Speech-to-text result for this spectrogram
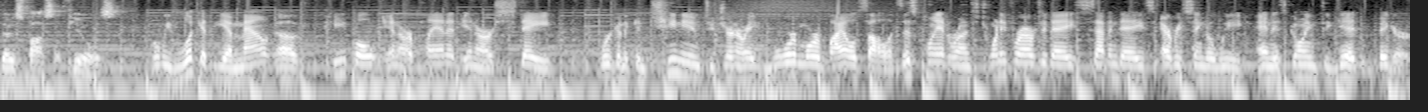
those fossil fuels. When we look at the amount of people in our planet, in our state, we're going to continue to generate more and more biosolids. This plant runs 24 hours a day, seven days, every single week, and it's going to get bigger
